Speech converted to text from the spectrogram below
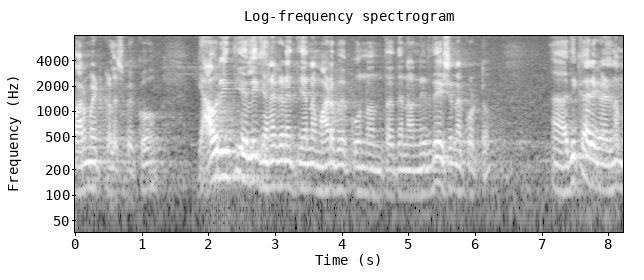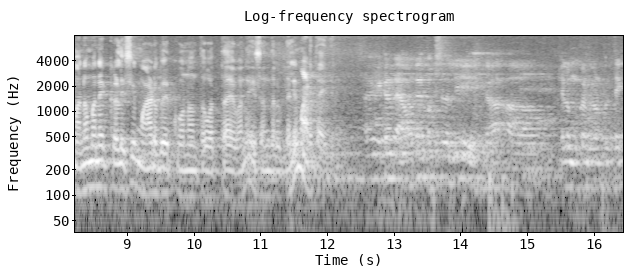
ಫಾರ್ಮ್ಯಾಟ್ ಕಳಿಸ್ಬೇಕು, ಯಾವ ರೀತಿಯಲ್ಲಿ ಜನಗಣತಿಯನ್ನು ಮಾಡಬೇಕು ಅನ್ನೋವಂಥದ್ದನ್ನು ನಿರ್ದೇಶನ ಕೊಟ್ಟು ಅಧಿಕಾರಿಗಳನ್ನ ಮನೆ ಕಳಿಸಿ ಮಾಡಬೇಕು ಅನ್ನೋಂಥ ಒತ್ತಾಯವನ್ನು ಈ ಸಂದರ್ಭದಲ್ಲಿ ಮಾಡ್ತಾ ಇದ್ದೀನಿ. ಯಾಕಂದರೆ ಯಾವುದೇ ಪಕ್ಷದಲ್ಲಿ ಈಗ ಆ, ಕೆಲವು ಮುಖಂಡಗಳು ಪ್ರತ್ಯೇಕ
